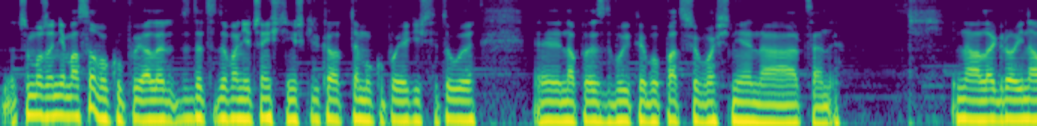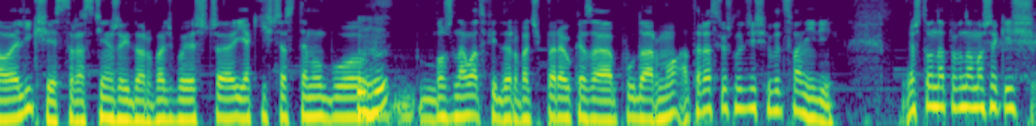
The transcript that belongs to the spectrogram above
znaczy może nie masowo kupuję, ale zdecydowanie częściej niż kilka lat temu kupuję jakieś tytuły y, na PS2, bo patrzę właśnie na ceny. I na Allegro i na OLX jest coraz ciężej dorwać, bo jeszcze jakiś czas temu było mhm. można łatwiej dorwać perełkę za pół darmo, a teraz już ludzie się wycwanili. Zresztą na pewno masz jakieś e,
